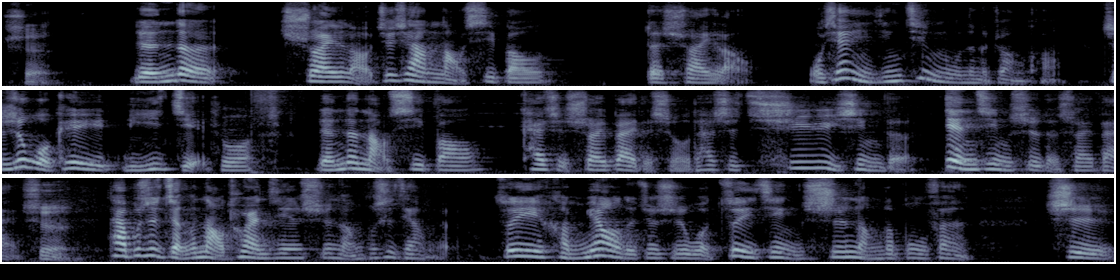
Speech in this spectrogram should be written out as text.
是，人的衰老就像脑细胞。的衰老，我现在已经进入那个状况，只是我可以理解说，人的脑细胞开始衰败的时候，它是区域性的渐进式的衰败，是它不是整个脑突然之间失能，不是这样的。所以很妙的就是我最近失能的部分，是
